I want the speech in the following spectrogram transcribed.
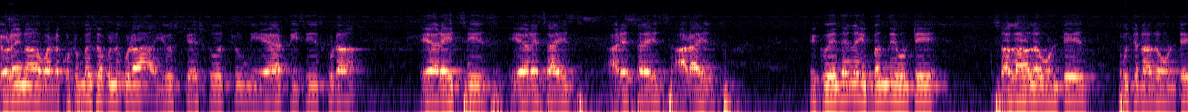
ఎవరైనా వాళ్ళ కుటుంబ సభ్యులు కూడా యూజ్ చేసుకోవచ్చు. మీ ఏఆర్టీసీస్ కూడా ఏఆర్హెచ్సిస్ ఏఆర్ఎస్ఐస్ ఆర్ఎస్ఐస్ ఆర్ఐస్ మీకు ఏదైనా ఇబ్బంది ఉంటే సలహాలు ఉంటే సూచనలు ఉంటే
